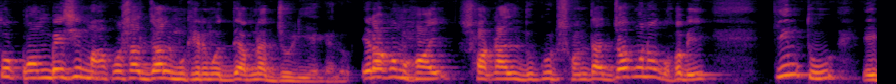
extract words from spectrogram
তো কম বেশি মাকসার জাল মুখের মধ্যে আপনার জড়িয়ে গেল। এরকম হয় সকাল, দুপুর, সন্ধ্যা যখনও হবেই কিন্তু এই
